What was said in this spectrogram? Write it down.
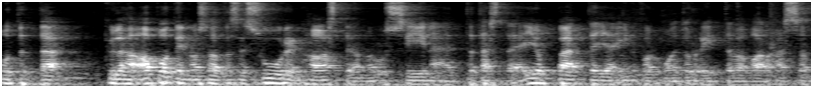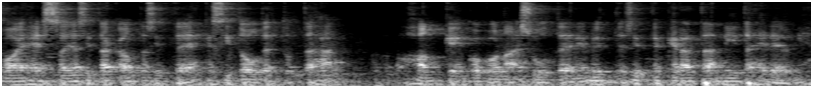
Mutta että kyllähän Apotin osalta se suurin haaste on ollut siinä, että tästä ei ole päättäjiä informoitu riittävän varhaisessa vaiheessa ja sitä kautta sitten ehkä sitoutettu tähän hankkeen kokonaisuuteen ja nyt sitten kerätään niitä hedelmiä.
